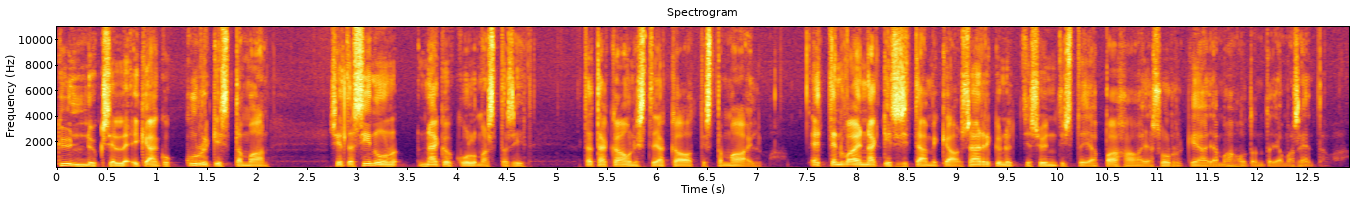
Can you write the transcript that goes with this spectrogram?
kynnykselle ikään kuin kurkistamaan sieltä sinun näkökulmastasi tätä kaunista ja kaoottista maailmaa. Etten vain näkisi sitä, mikä on särkynyt ja syntistä ja pahaa ja surkeaa ja mahdotonta ja masentavaa.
